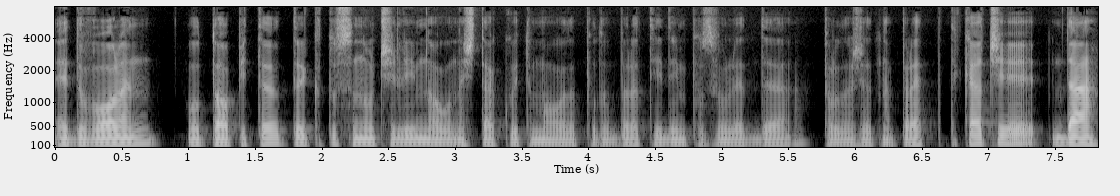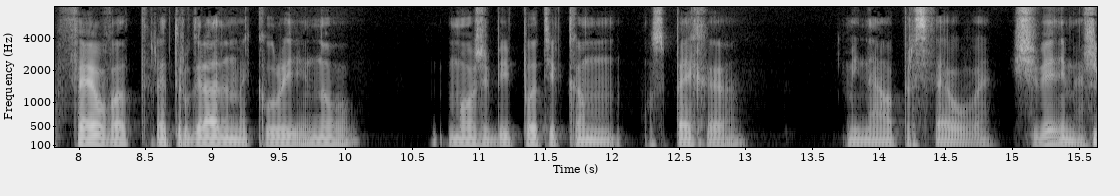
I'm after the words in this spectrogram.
е доволен от опита, тъй като са научили много неща, които могат да подобрят и да им позволят да продължат напред. Така че, да, фейлват, ретрограден Меркурий, но може би пътя към успеха минава през фейлове. Ще видим. И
